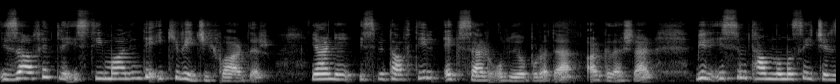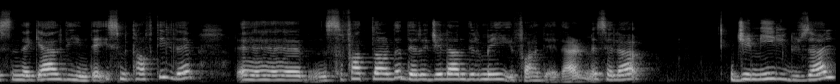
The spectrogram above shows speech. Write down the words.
izafetle istimalinde iki vecih vardır. Yani ismi taftil ekser oluyor burada arkadaşlar. Bir isim tamlaması içerisinde geldiğinde ismi taftil de e, sıfatlarda derecelendirmeyi ifade eder. Mesela cemil, güzel,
